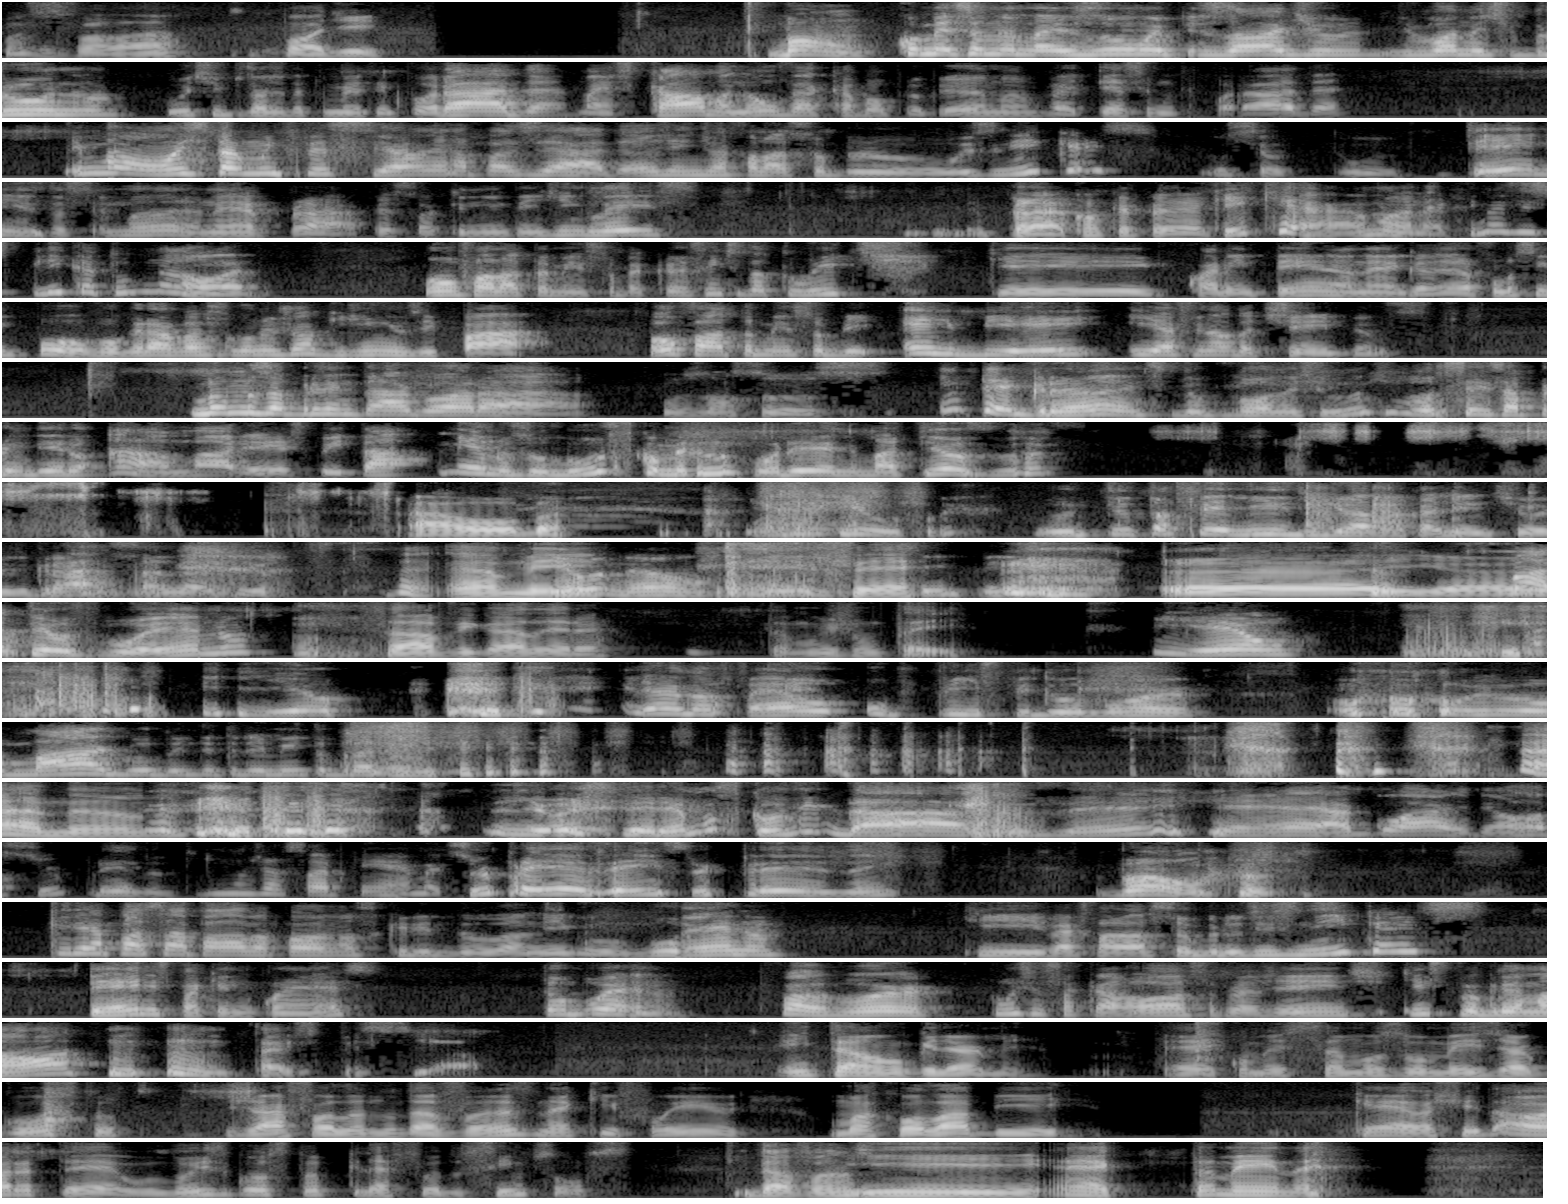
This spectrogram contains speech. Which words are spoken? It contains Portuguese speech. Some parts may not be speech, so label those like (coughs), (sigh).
Posso falar? Pode ir. Bom, começando mais um episódio de Boa Noite, Bruno. Último episódio da primeira temporada. Mas calma, não vai acabar o programa. Vai ter a segunda temporada. E bom, hoje tá muito especial, né, rapaziada? Hoje a gente vai falar sobre o sneakers, o seu o tênis da semana, né? Pra pessoa que não entende inglês. Pra qualquer pessoa. Quem que é, mano? Aqui nós explica tudo na hora. Vamos falar também sobre a crescente da Twitch, que quarentena, né? A galera falou assim, pô, vou gravar jogando joguinhos e pá. Vou falar também sobre NBA e a final da Champions. Vamos apresentar agora os nossos integrantes do Bônus no que vocês aprenderam a amar e a respeitar, menos o Luz, começando por ele, Matheus Luz. Aoba. O tio, o tio tá feliz de gravar com a gente hoje, graças a Deus. Amém. Eu não. Ele (laughs) Fé. Ai, ai. Matheus Bueno Salve, galera. Tamo junto aí. e eu. (laughs) e eu. Guilherme Rafael, o príncipe do humor, o, o mago do entretenimento brasileiro. (laughs) Ah, não. não E hoje teremos convidados, hein? (laughs) É, aguardem. Ó, surpresa. Todo mundo já sabe quem é, mas surpresa, hein? Surpresa, hein? Bom, (laughs) queria passar a palavra para o nosso querido amigo Bueno, que vai falar sobre os sneakers, tênis, para quem não conhece. Então, Bueno, por favor, puxa essa carroça pra gente, que esse programa, ó, (laughs) tá especial. Então, Guilherme, é, começamos o mês de agosto já falando da Vans, né? Que foi uma collab que é, eu achei da hora até. O Luiz gostou porque ele é fã dos Simpsons. Da Vans. E é, também, né?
